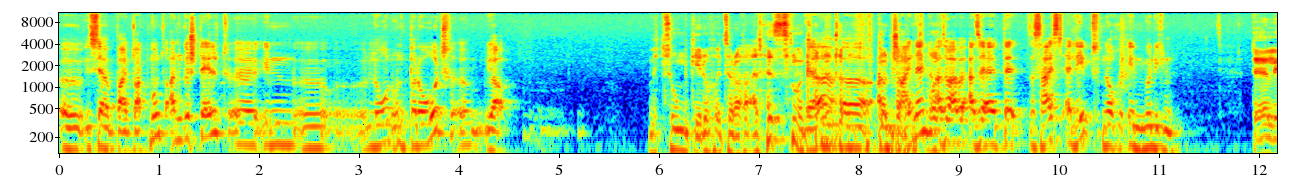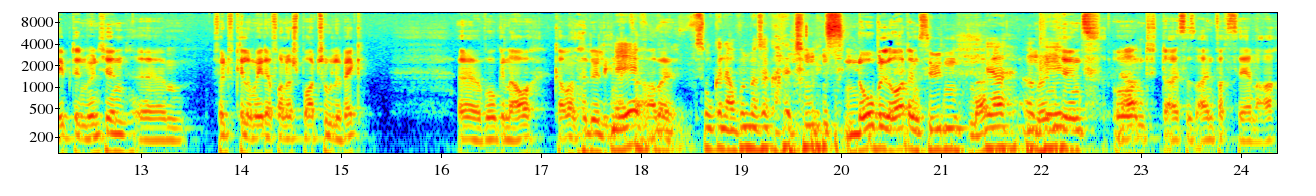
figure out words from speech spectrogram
Äh, ist ja bei Dortmund angestellt äh, in äh, Lohn und Brot. Äh, ja. Mit Zoom geht doch jetzt auch alles. Man ja, äh, anscheinend. Also, also das heißt, er lebt noch in München. Der lebt in München, ähm, fünf Kilometer von der Sportschule weg. Äh, wo genau, kann man natürlich nee, nicht sagen. Aber so genau wollen wir es ja gar nicht wissen. Nobelort im Süden ne? ja, okay. Münchens und ja. da ist es einfach sehr nah.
